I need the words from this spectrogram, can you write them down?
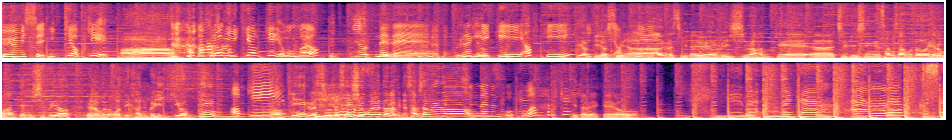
요요미 씨의 있기 없기. 아, 너 그러기 있기 없기 요건가요? 있기 없기. 네네. 그러기 있기 없기. 있기 없기 좋습니다. 그렇습니다. 요요미 씨와 함께 어, 즐길 수 있는 3, 4부도 여러분 함께 해주시고요. 여러분 어디 가는 거 있기 없기? 없기. 없기 그렇습니다. 3시 5분에 돌아옵니다. 3, 4부에도 신나는 오후와 함께. 이따 뵐게요. 내 마음을 다 알아놓고서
